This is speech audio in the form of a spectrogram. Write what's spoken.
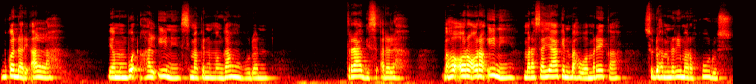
bukan dari Allah. Yang membuat hal ini semakin mengganggu dan tragis adalah bahwa orang-orang ini merasa yakin bahwa mereka sudah menerima Roh Kudus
